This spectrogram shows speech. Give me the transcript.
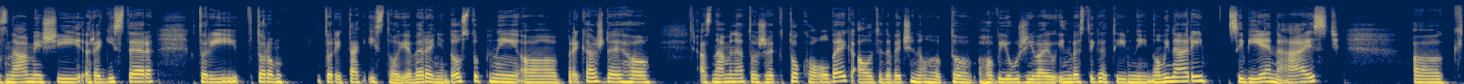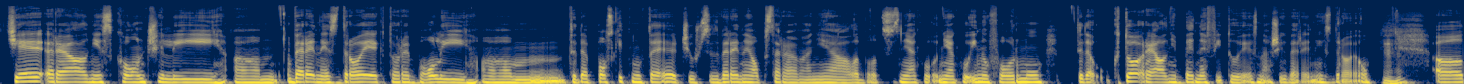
známejší register, ktorý, v ktorom, ktorý takisto je verejne dostupný uh, pre každého. A znamená to, že ktokoľvek, ale teda väčšinou toho využívajú investigatívni novinári, si vie nájsť kde reálne skončili um, verejné zdroje, ktoré boli um, teda poskytnuté či už cez verejné obstarávanie alebo cez nejakú, nejakú inú formu, teda kto reálne benefituje z našich verejných zdrojov. Uh-huh. Uh,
